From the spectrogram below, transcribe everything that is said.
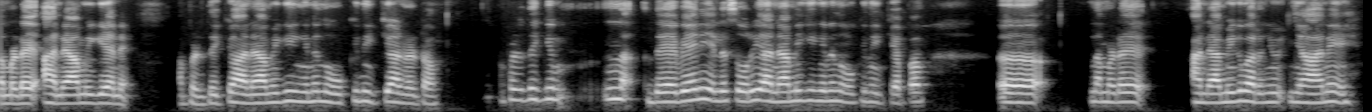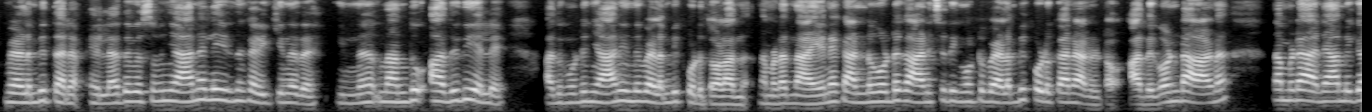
നമ്മുടെ അനാമികനെ. അപ്പോഴത്തേക്കും അനാമിക ഇങ്ങനെ നോക്കി നിൽക്കുകയാണ് കേട്ടോ. അപ്പോഴത്തേക്കും ദേവയാനി അല്ല സോറി അനാമിക ഇങ്ങനെ നോക്കി നിൽക്കുക അപ്പം നമ്മുടെ അനാമിക പറഞ്ഞു ഞാനേ വിളമ്പി തരാം എല്ലാ ദിവസവും ഞാനല്ലേ ഇരുന്ന് കഴിക്കുന്നത്? ഇന്ന് നന്ദു അതിഥിയല്ലേ? അതുകൊണ്ട് ഞാൻ ഇന്ന് വിളമ്പി കൊടുത്തോളാന്ന് നമ്മുടെ നയനെ കണ്ണുകൊണ്ട് കാണിച്ചത് ഇങ്ങോട്ട് വിളമ്പി കൊടുക്കാനാണ് കേട്ടോ. അതുകൊണ്ടാണ് നമ്മുടെ അനാമിക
